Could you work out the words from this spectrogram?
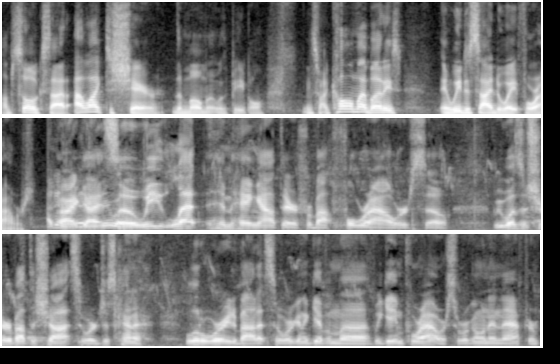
I'm so excited. I like to share the moment with people. And so I call my buddies and we decide to wait four hours. All right, guys, so we let him hang out there for about four hours. So we wasn't sure about the shot, so we're just kind of a little worried about it, so we're gonna give him, Uh, we gave him four hours, so we're going in after him.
